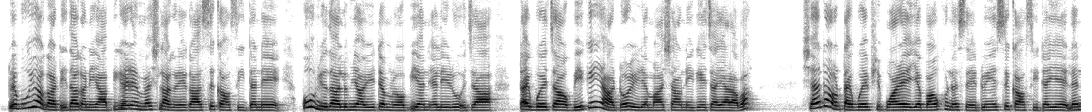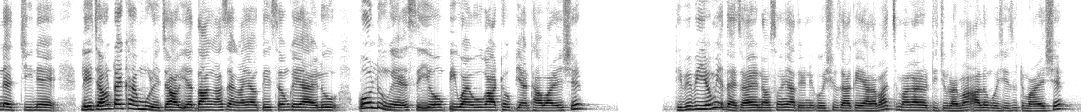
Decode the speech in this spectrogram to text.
တွေ့ဘူးရွာကဒေသကနေဟာပြီးခဲ့တဲ့မတ်လကလေးကစစ်ကောင်စီတပ်နဲ့ပို့မျိုးသားလူမျိုးရေးတပ်မတော် PNL တို့အကြားတိုက်ပွဲကြောင့်ဘေးကင်းရာတောတွေထဲမှာရှောင်နေခဲ့ကြရတာပါ။ ရှမ်းတောင်တိုက်ပွဲဖြစ်ပွားတဲ့ရပောင်း80အတွင်းစစ်ကောင်စီတပ်ရဲ့လက်နက်ကြီးနဲ့လေကြောင်းတိုက်ခတ်မှုတွေကြောင့်ရဲသား55ယောက်သေဆုံးခဲ့ရတယ်လို့ပိုးလူငယ်အစည်းအရုံး PYO ကထုတ်ပြန်ထားပါတယ်ရှင်။ DBB ရုံးမြင့်တန်ကြားရဲ့နောက်ဆုံးရသတင်းတွေကိုရှုစားခဲ့ရတာပါကျွန်မကတော့ဒီဇူလိုင်မှာအားလုံးကိုကျေးဇူးတင်ပါတယ်ရှင်။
